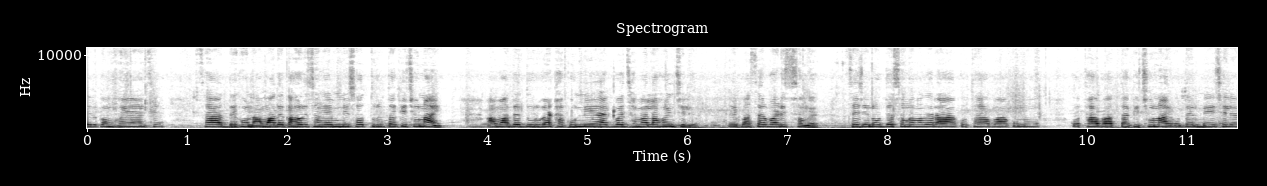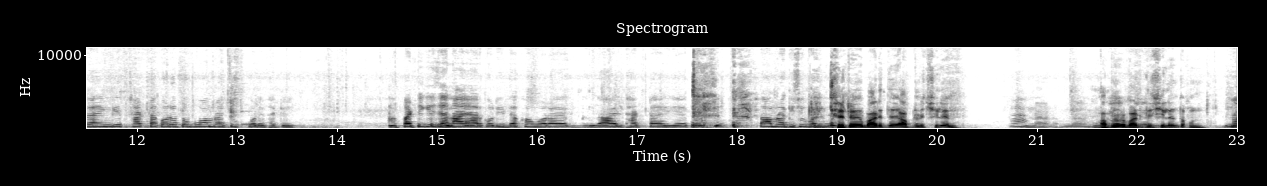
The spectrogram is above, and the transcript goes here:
এরকম হয়ে আছে। স্যার, দেখুন, আমাদের কারোর সঙ্গে এমনি শত্রুতা কিছু নাই। আমাদের দুর্গা ঠাকুর নিয়ে একবার ঝামেলা হয়েছিল এই পাশের বাড়ির সঙ্গে। সেই জন্য ওদের সঙ্গে আমাদের রা কথা বা কোনো কথাবার্তা কিছু নাই। ওদের মেয়ে ছেলেরা ইঙ্গিত ঠাট্টা করে, তবুও আমরা চুপ করে থাকি। পার্টিকে জানাই আর করি দেখো ওরা গাল ঠাট্টা ইয়ে করছে। তো আমরা কিছু বলি না সেটা বাড়িতে আপনারা ছিলেন? হ্যাঁ? আপনারা বাড়িতে ছিলেন তখন? না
